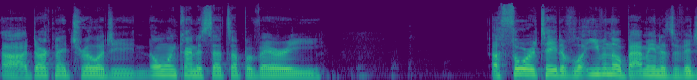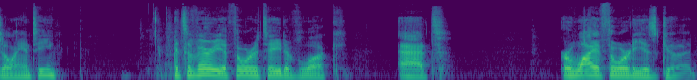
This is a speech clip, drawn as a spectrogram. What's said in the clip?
uh, Dark Knight trilogy. Nolan kind of sets up a very authoritative look. Even though Batman is a vigilante, it's a very authoritative look at or why authority is good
